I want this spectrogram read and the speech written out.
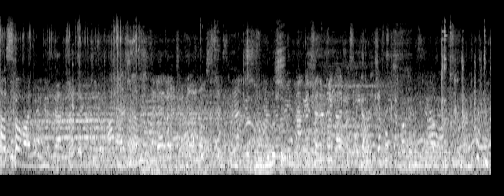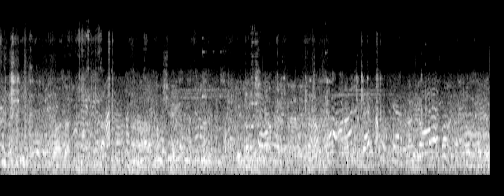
Biraz savaşlı güzel. Güzel. Güzel.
